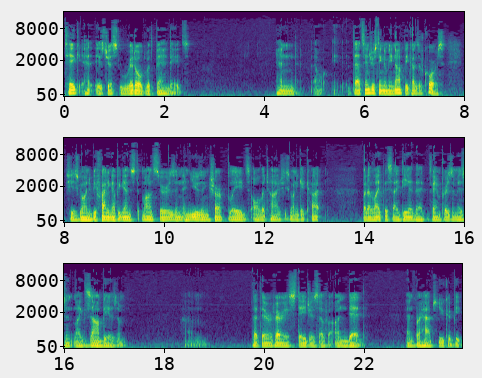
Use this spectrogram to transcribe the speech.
Tig is just riddled with band aids. And oh, that's interesting to me, not because, of course, she's going to be fighting up against monsters and, and using sharp blades all the time. She's going to get cut. But I like this idea that vampirism isn't like zombieism. Um, that there are various stages of undead, and perhaps you could be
